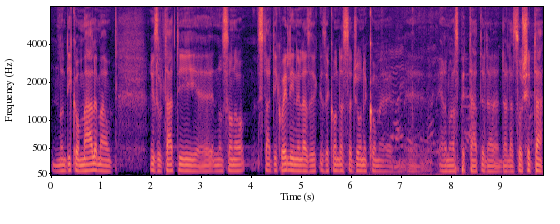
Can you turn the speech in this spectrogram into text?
non dico male, ma i risultati eh, non sono stati quelli nella seconda stagione come eh, erano aspettate da, dalla società.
